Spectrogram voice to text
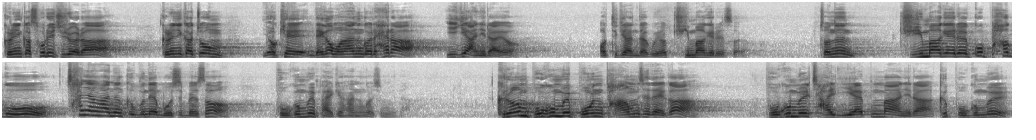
그러니까 소리 줄여라. 그러니까 좀 이렇게 내가 원하는 걸 해라. 이게 아니라요. 어떻게 한다고요? 귀마개를 써요. 저는 귀마개를 꼭 하고 찬양하는 그분의 모습에서 복음을 발견하는 것입니다. 그런 복음을 본 다음 세대가 복음을 잘 이해할 뿐만 아니라 그 복음을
